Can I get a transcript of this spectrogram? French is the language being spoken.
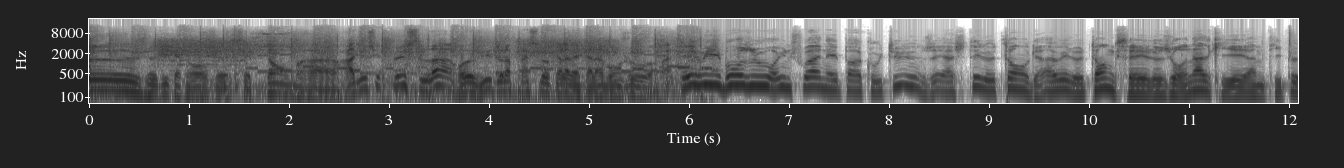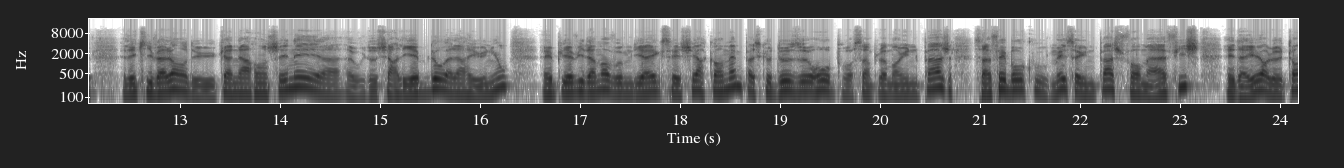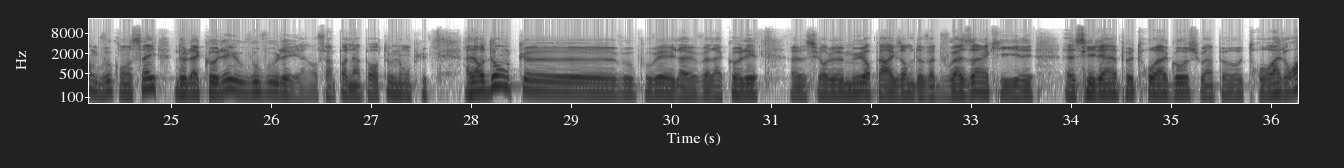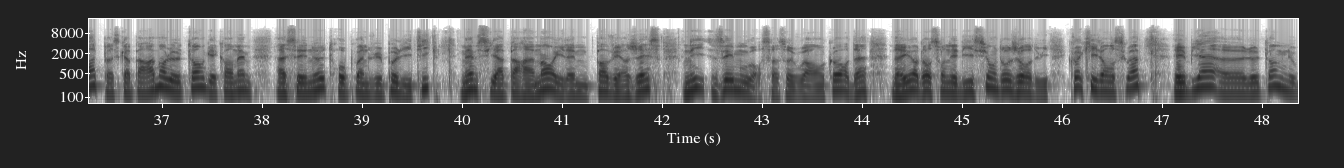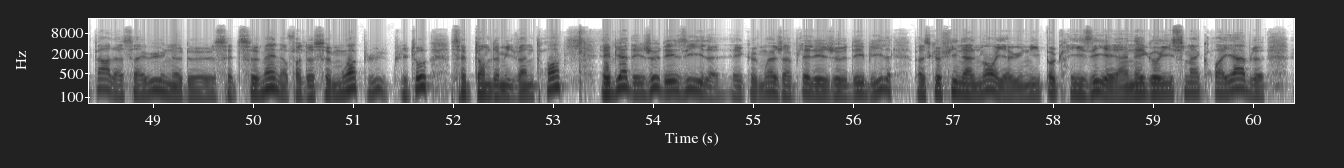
Le jeudi 14 septembre, Radio Sud Plus, la revue de la presse locale avec Alain, bonjour. Eh oui, bonjour. Une fois n'est pas coutume, j'ai acheté le Tang. Ah oui, le Tang, c'est le journal qui est un petit peu l'équivalent du Canard enchaîné ou de Charlie Hebdo à La Réunion. Et puis évidemment, vous me direz que c'est cher quand même parce que 2 euros pour simplement une page, ça fait beaucoup. Mais c'est une page format affiche. Et d'ailleurs, le Tang vous conseille de la coller où vous voulez. Hein. Enfin, pas n'importe où non plus. Alors donc, euh, vous pouvez la, la coller euh, sur le mur, par exemple, de votre voisin, euh, s'il est un peu trop à gauche ou un peu trop à droite, parce qu'apparemment le Tang est quand même assez neutre au point de vue politique, même si apparemment il aime pas Vergès ni Zemmour. Ça se voit encore d'ailleurs dans son édition d'aujourd'hui. Quoi qu'il en soit, eh bien, euh, le Tang nous parle à sa une de cette semaine, enfin de ce mois plus plutôt, septembre 2023, eh bien des jeux des îles, et que moi j'appelais les jeux débiles, parce que finalement il y a une hypocrisie et un égoïsme incroyable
